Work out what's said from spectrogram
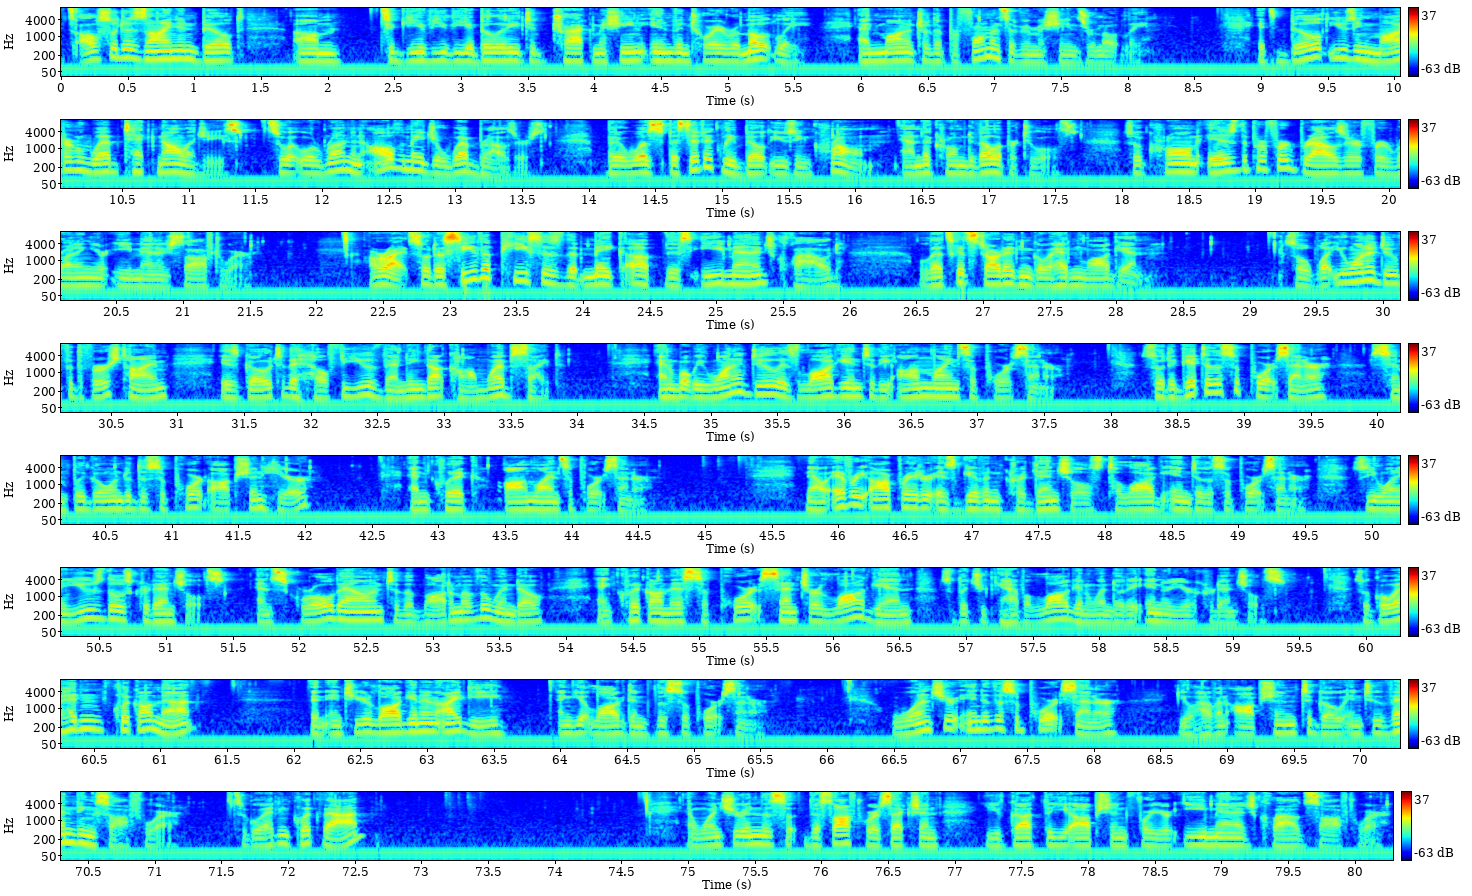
It's also designed and built um, to give you the ability to track machine inventory remotely and monitor the performance of your machines remotely. It's built using modern web technologies, so it will run in all the major web browsers, but it was specifically built using Chrome and the Chrome developer tools. So Chrome is the preferred browser for running your eManage software. Alright, so to see the pieces that make up this eManage cloud, let's get started and go ahead and log in. So what you want to do for the first time is go to the healthyyouvending.com website. And what we want to do is log into the online support center. So to get to the Support Center, simply go under the Support option here and click Online Support Center. Now every operator is given credentials to log into the Support Center, so you want to use those credentials and scroll down to the bottom of the window and click on this Support Center Login so that you can have a login window to enter your credentials. So go ahead and click on that, then enter your login and ID and get logged into the Support Center. Once you're into the support center, you'll have an option to go into vending software. So go ahead and click that. And once you're in the, the software section, you've got the option for your eManage Cloud software.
